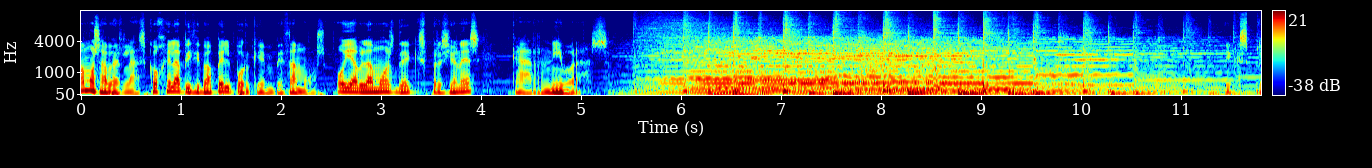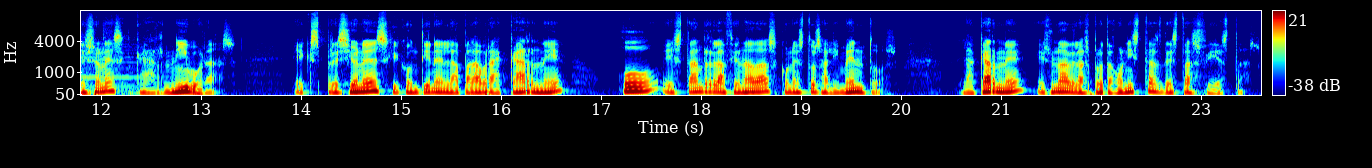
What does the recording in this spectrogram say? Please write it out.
Vamos a verlas. Coge lápiz y papel porque empezamos. Hoy hablamos de expresiones carnívoras. Expresiones carnívoras. Expresiones que contienen la palabra carne o están relacionadas con estos alimentos. La carne es una de las protagonistas de estas fiestas.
